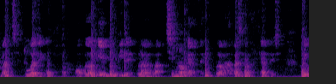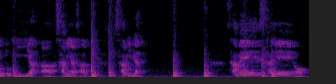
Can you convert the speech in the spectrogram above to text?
맞지? 두 가지고. 어, 그 다음 1, 6이 돼. 그러면 뭐야? 7밖에 안 돼. 그러면 한 가지밖에 안 되지. 그리고 또 2야, 아 3이야, 3. 3이면 3에 4에 어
